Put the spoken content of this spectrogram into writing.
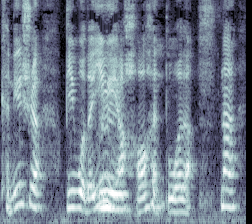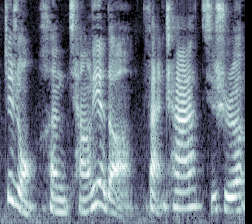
肯定是比我的英语要好很多的。那这种很强烈的反差，其实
